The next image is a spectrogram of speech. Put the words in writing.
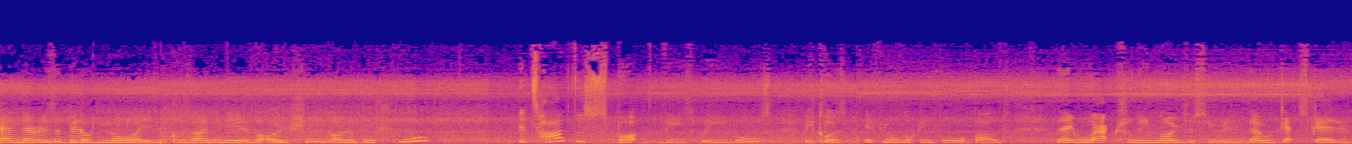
And there is a bit of noise because I'm near the ocean on a bushwalk. It's hard to spot these weevils because if you're looking for bugs, they will actually notice you and they will get scared and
